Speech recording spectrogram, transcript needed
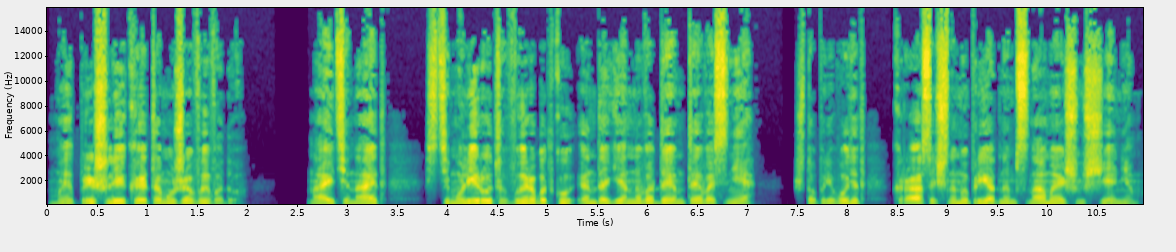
Мы пришли к этому же выводу. Найти Найт стимулирует выработку эндогенного ДМТ во сне, что приводит к красочным и приятным снам и ощущениям.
